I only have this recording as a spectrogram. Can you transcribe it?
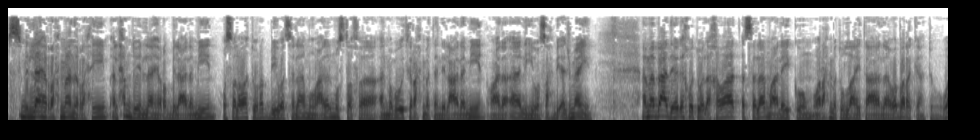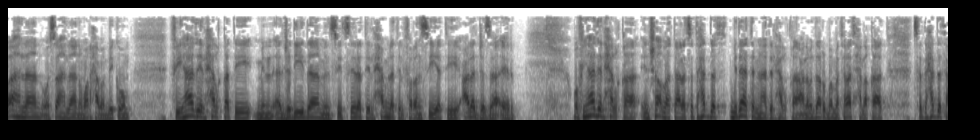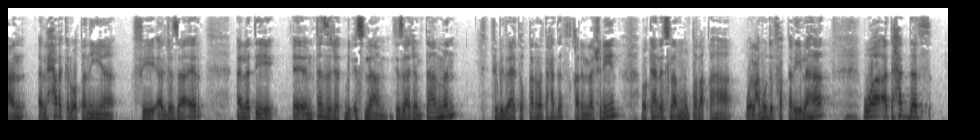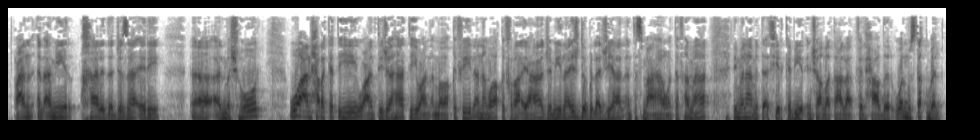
بسم الله الرحمن الرحيم الحمد لله رب العالمين وصلوات ربي وسلامه على المصطفى المبعوث رحمة للعالمين وعلى آله وصحبه أجمعين أما بعد يا الإخوة والأخوات السلام عليكم ورحمة الله تعالى وبركاته وأهلا وسهلا ومرحبا بكم في هذه الحلقة من الجديدة من سلسلة الحملة الفرنسية على الجزائر وفي هذه الحلقة إن شاء الله تعالى سأتحدث بداية من هذه الحلقة على مدار ربما ثلاث حلقات سأتحدث عن الحركة الوطنية في الجزائر التي امتزجت بالإسلام امتزاجا تاما. في بداية القرن نتحدث القرن العشرين وكان الإسلام منطلقها والعمود الفقري لها. وأتحدث عن الأمير خالد الجزائري المشهور وعن حركته وعن اتجاهاته وعن مواقفه لأنها مواقف رائعة جميلة يجدر بالأجيال أن تسمعها وأن تفهمها لما لها من تأثير كبير إن شاء الله تعالى في الحاضر والمستقبل.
